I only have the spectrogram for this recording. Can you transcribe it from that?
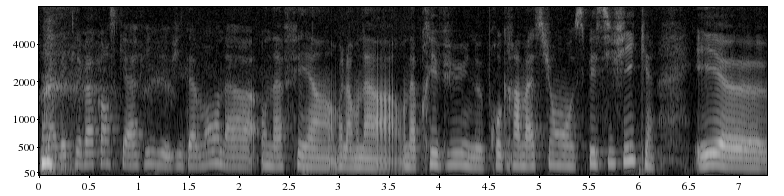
Avec les vacances qui arrivent, évidemment, on a, on a, fait un, voilà, on a, on a prévu une programmation spécifique et, euh,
